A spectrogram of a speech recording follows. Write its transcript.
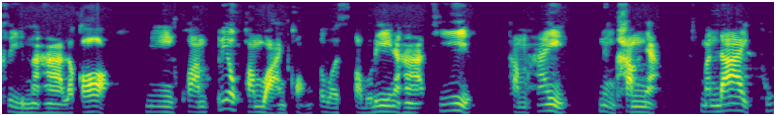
ครีมนะฮะแล้วก็มีความเปรี้ยวความหวานของตัวสตรอเบอรี่นะฮะที่ทำให้หนึ่งคำเนี่ย มันได้ทุก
